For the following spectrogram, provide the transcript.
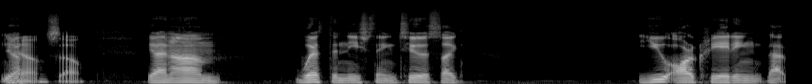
Yeah. you know so Yeah, and um, with the niche thing too, it's like you are creating that.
